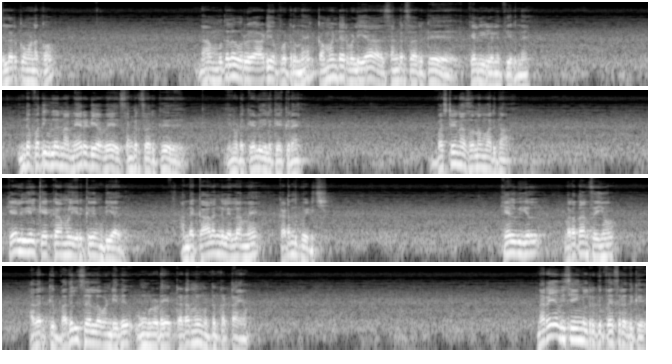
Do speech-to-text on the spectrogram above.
எல்லாருக்கும் வணக்கம். நான் முதல்ல ஒரு ஆடியோ போட்டிருந்தேன். கமெண்டர் வழியாக சங்கர் சாருக்கு கேள்விகள் அனுப்பியிருந்தேன் இந்த பதிவில் நான் நேரடியாகவே சங்கர் சாருக்கு என்னோட கேள்விகளை கேட்குறேன். ஃபஸ்ட்டே நான் சொன்ன மாதிரி தான். கேள்விகள் கேட்காமல் இருக்கவே முடியாது. அந்த காலங்கள் எல்லாமே கடந்து போயிடுச்சு. கேள்விகள் வரதான் செய்யும். அதற்கு பதில் செல்ல வேண்டியது உங்களுடைய கடமை மற்றும் கட்டாயம். நிறைய விஷயங்கள் இருக்குது பேசுகிறதுக்கு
